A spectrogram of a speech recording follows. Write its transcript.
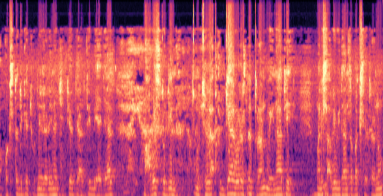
અપક્ષ તરીકે ચૂંટણી લડીને જીત્યો, ત્યારથી બે હજાર બાવીસ સુધીના હું છેલ્લા અગિયાર વર્ષના ત્રણ મહિનાથી મને સાવલી વિધાનસભા ક્ષેત્રનું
